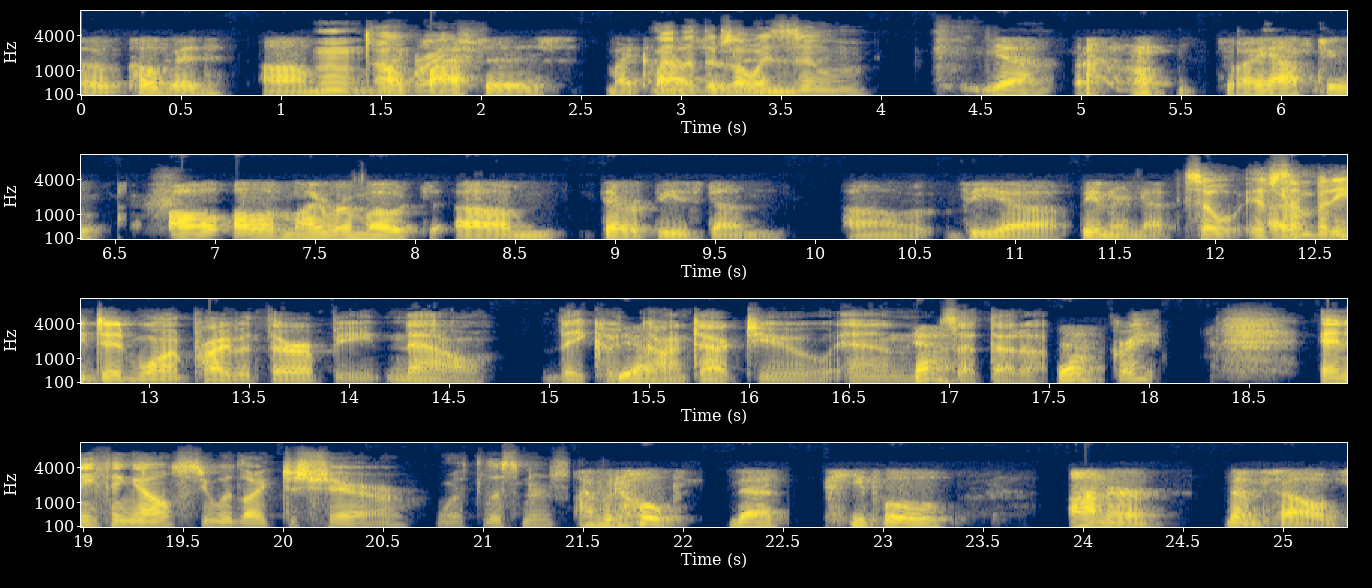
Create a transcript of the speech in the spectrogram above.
of COVID. Um, mm, my oh, classes, my classes. Well, there's always Zoom. Yeah. Do I have to? All, all of my remote um, therapy is done uh, via the internet. So if somebody did want private therapy now, they could yeah. contact you and yeah. set that up. Yeah. Great. Anything else you would like to share with listeners? I would hope that people honor themselves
